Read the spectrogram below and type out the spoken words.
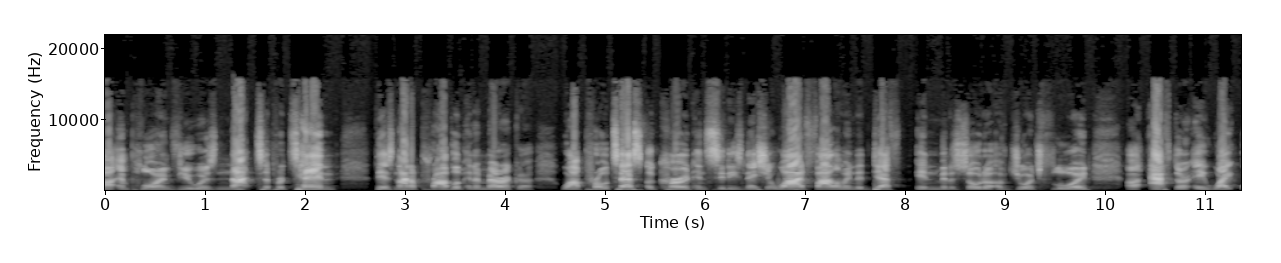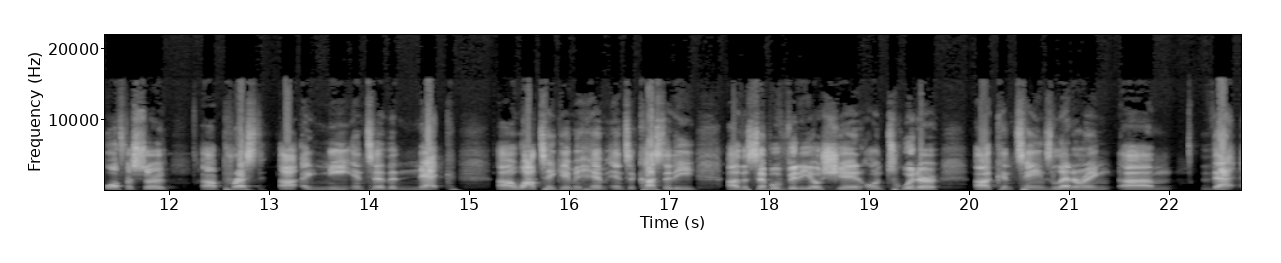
uh, imploring viewers not to pretend there's not a problem in America. While protests occurred in cities nationwide following the death in Minnesota of George Floyd uh, after a white officer uh, pressed uh, a knee into the neck. Uh, while taking him into custody, uh, the simple video shared on Twitter uh, contains lettering um, that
